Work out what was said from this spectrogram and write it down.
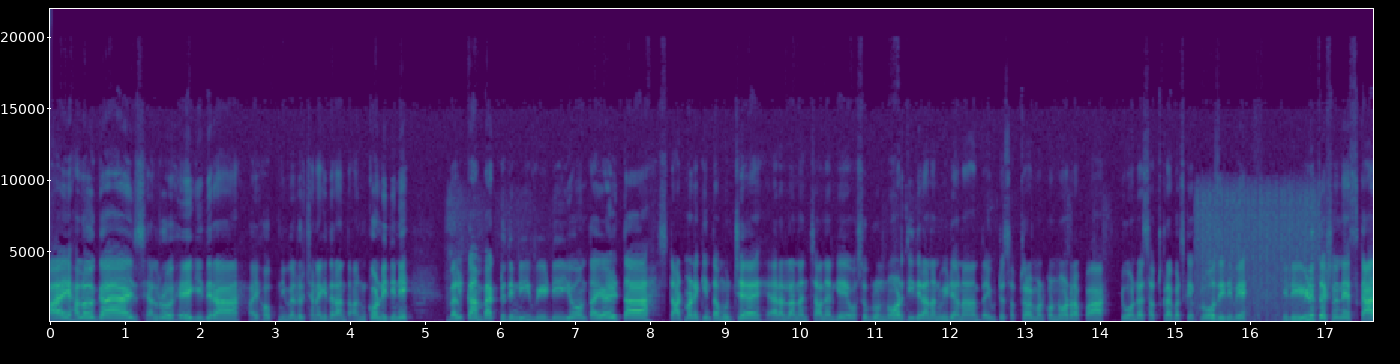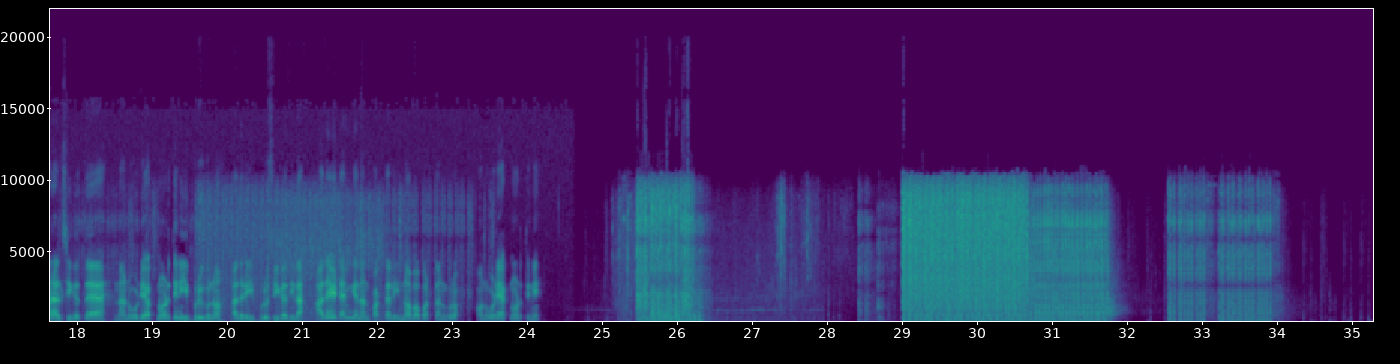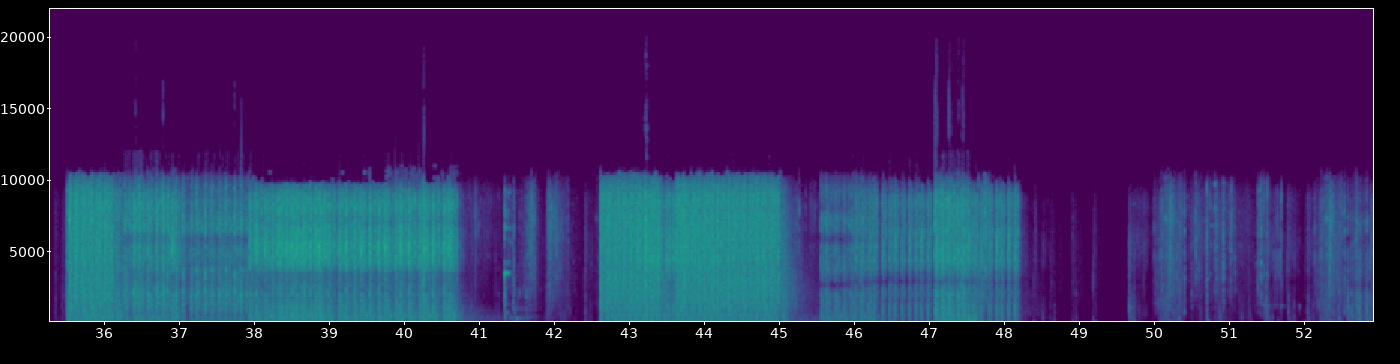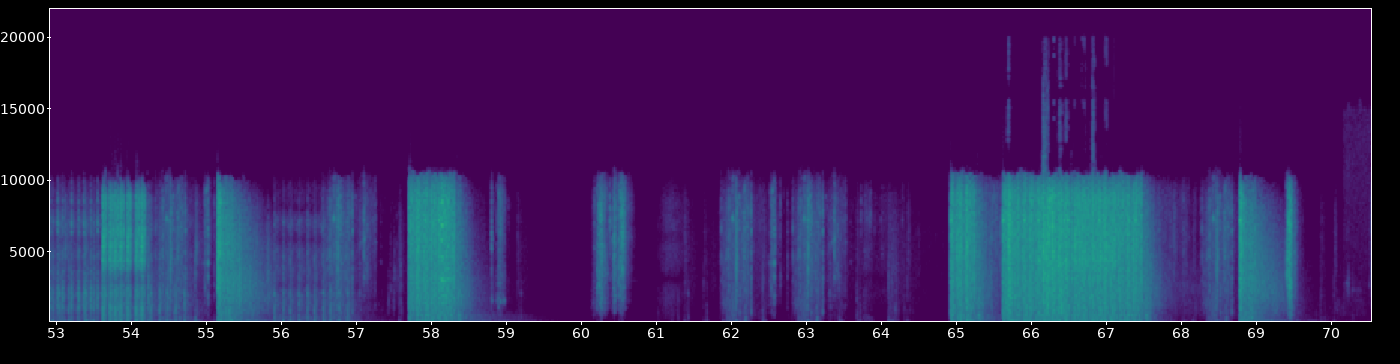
Hi hello guys ಎಲ್ಲರೂ ಹೇಗಿದ್ದೀರಾ? I hope ನೀವೆಲ್ಲರೂ ಚೆನ್ನಾಗಿದ್ದೀರಾ ಅಂತ ಅಂದ್ಕೊಂಡಿದ್ದೀನಿ welcome back to the new video ಅಂತ ಹೇಳ್ತಾ ಸ್ಟಾರ್ಟ್ ಮಾಡೋಕ್ಕಿಂತ ಮುಂಚೆ ಯಾರೆಲ್ಲ ನನ್ನ ಚಾನಲ್ಗೆ ಹೊಸಬ್ರು ನೋಡ್ತಿದ್ದೀರಾ ನನ್ನ ವೀಡಿಯೋನ ದಯವಿಟ್ಟು ಸಬ್ಸ್ಕ್ರೈಬ್ ಮಾಡ್ಕೊಂಡು ನೋಡ್ರಪ್ಪ. ಟು ಹಂಡ್ರೆಡ್ ಸಬ್ಸ್ಕ್ರೈಬರ್ಸ್ಗೆ ಕ್ಲೋಸ್ ಇದ್ದೀವಿ. ಇಲ್ಲಿ ಇಳಿದ ತಕ್ಷಣವೇ ಸ್ಕಾರಲ್ಲಿ ಸಿಗುತ್ತೆ. ನಾನು ಹೊಡಿಯೋಕೆ ನೋಡ್ತೀನಿ ಇಬ್ರಿಗೂ ಆದರೆ ಇಬ್ಬರೂ ಸಿಗೋದಿಲ್ಲ. ಅದೇ ಟೈಮ್ಗೆ ನನ್ನ ಪಕ್ಕದಲ್ಲಿ ಇನ್ನೊಬ್ಬ ಬರ್ತಾನೆ ಗುರು. ಅವ್ನು ಹೊಡಿಯೋಕೆ ನೋಡ್ತೀನಿ.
